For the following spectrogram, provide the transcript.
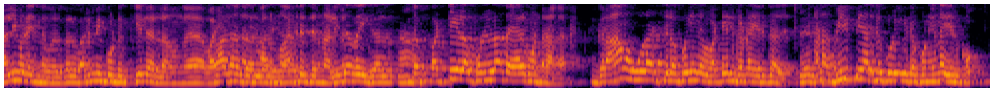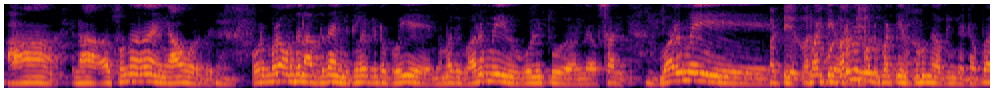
நலிவடைந்தவர்கள் வறுமை கோட்டுக்கு கீழே உள்ளவங்க வயதானவர்கள் மாற்றுத்திறனாளிகள் விதவைகள். இந்த பட்டியலை ஃபுல்லா தயார் பண்றாங்க. கிராம ஊராட்சியில போய் இந்த பட்டியல் கேட்டா இருக்காது. ஆனா பிபிஆர்சி குழு கிட்ட போனீங்கன்னா இருக்கும். ஆ நான் சொன்னது தான் ஞாபகம் வருது. ஒரு முறை வந்து நான் அப்படி தான் எங்கள் கிளர்கிட்ட போய் இந்த மாதிரி வறுமை ஒழிப்பு அந்த சாரி வறுமை பட்டியல் வறுமை பட்டியல் வறுமை கோட்டு பட்டியல் கொடுங்க அப்படின்னு கேட்டப்ப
